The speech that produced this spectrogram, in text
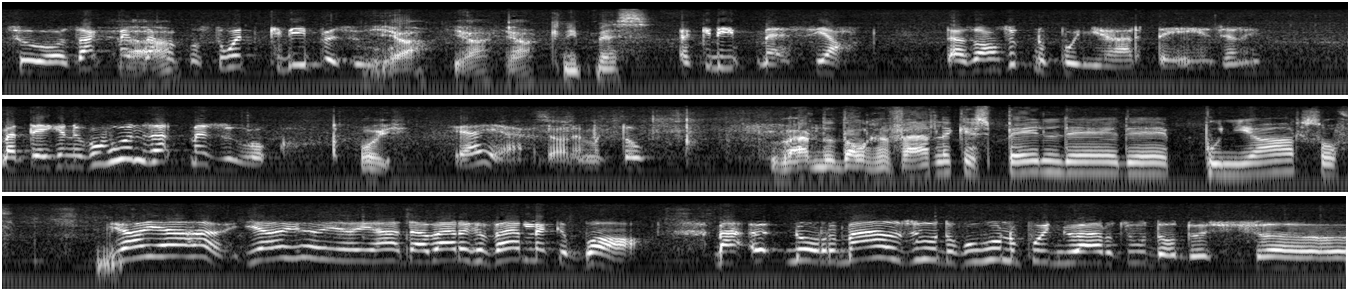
Zo'n zakmes, Ja. dat kost ooit kniepen zo. Ja, ja, ja. Knipmes. Een kniepmes, ja. Zijn ze ook een ponjaar tegen, zeg. Maar tegen een gewoon zakmes ook. Oei. Ja, ja, dat heb ik toch. Waren dat al gevaarlijke spelen, de, de poenjaars? Of... Ja, ja, ja, ja, ja, ja, dat waren gevaarlijke ba. Maar het normaal zo, de gewone ponjaar zo, dat, is, eh,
